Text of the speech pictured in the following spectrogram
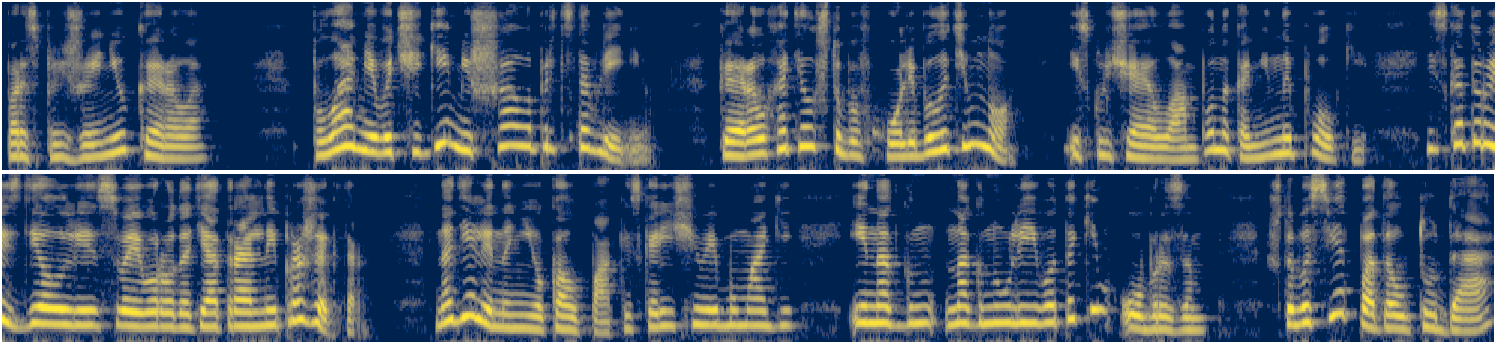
по распоряжению Кэрола. Пламя в очаге мешало представлению. Кэрол хотел, чтобы в холле было темно, исключая лампу на каминной полке, из которой сделали своего рода театральный прожектор. Надели на нее колпак из коричневой бумаги и нагнули его таким образом, чтобы свет падал туда,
